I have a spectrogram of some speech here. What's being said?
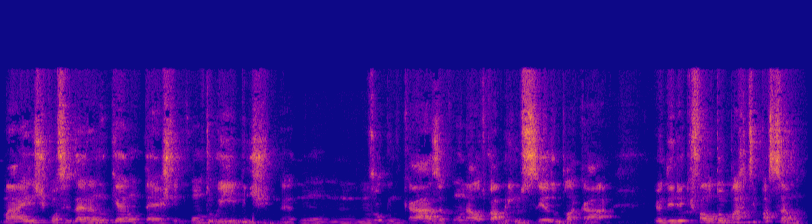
mas considerando que era um teste contra o Ibis, né, num, num, jogo em casa, com o Náutico abrindo cedo o placar, eu diria que faltou participação.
